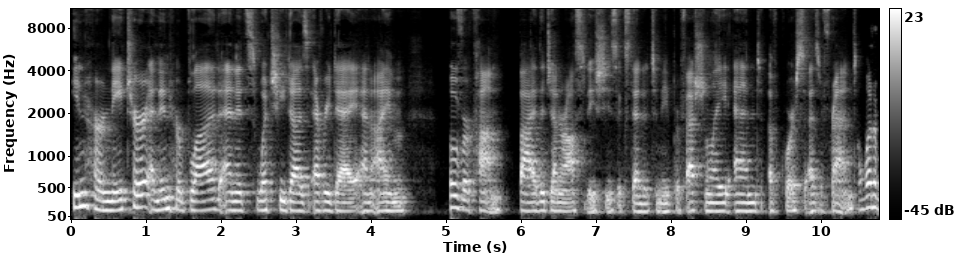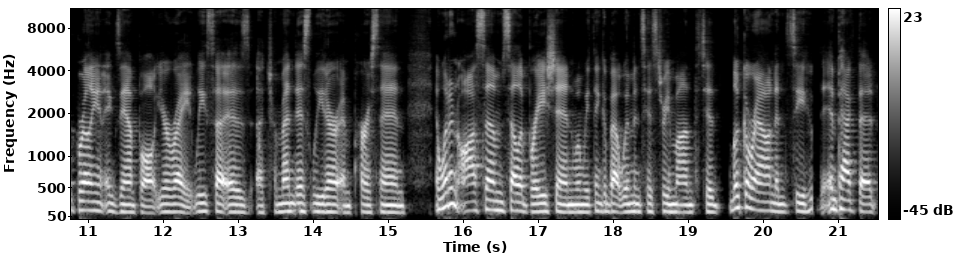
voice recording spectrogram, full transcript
in her nature and in her blood. And it's what she does every day. And I'm overcome by the generosity she's extended to me professionally and, of course, as a friend. What a brilliant example. You're right. Lisa is a tremendous leader and person. And what an awesome celebration when we think about Women's History Month to look around and see who, the impact that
